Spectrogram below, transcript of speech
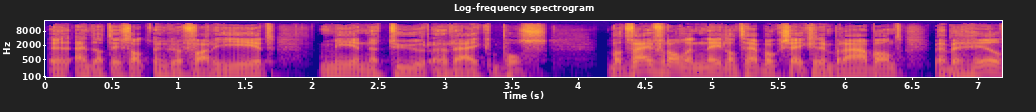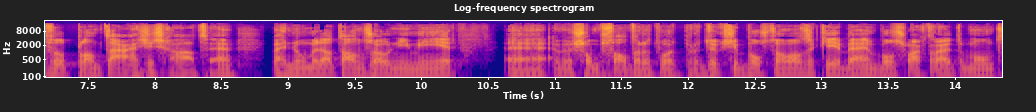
Eh, en dat is dan een gevarieerd, meer natuurrijk bos. Wat wij vooral in Nederland hebben, ook zeker in Brabant, we hebben heel veel plantages gehad. Hè. Wij noemen dat dan zo niet meer. We- soms valt er het woord productiebos nog wel eens een keer bij een boswachter uit de mond.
